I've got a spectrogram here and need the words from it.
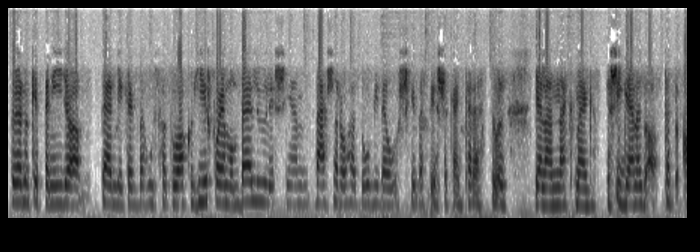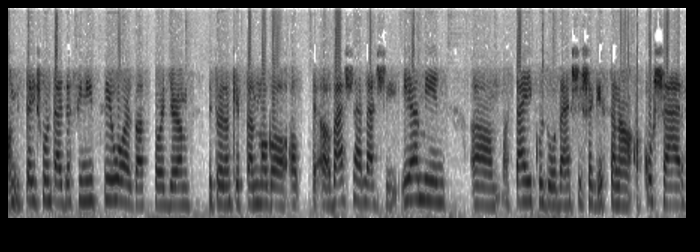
tulajdonképpen így a termékek behúzhatóak a hírfolyamon belül, és ilyen vásárolható videós hirdetéseken keresztül jelennek meg. És igen, ez a, tehát amit te is mondtál, definíció az az, hogy, hogy tulajdonképpen maga a, a vásárlási élmény, a, tájékozódás és egészen a, a kosár,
